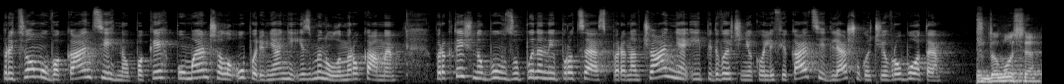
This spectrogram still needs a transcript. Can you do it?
При цьому вакансій навпаки поменшало у порівнянні із минулими роками. Практично був зупинений процес перенавчання і підвищення кваліфікацій для шукачів роботи. Вдалося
